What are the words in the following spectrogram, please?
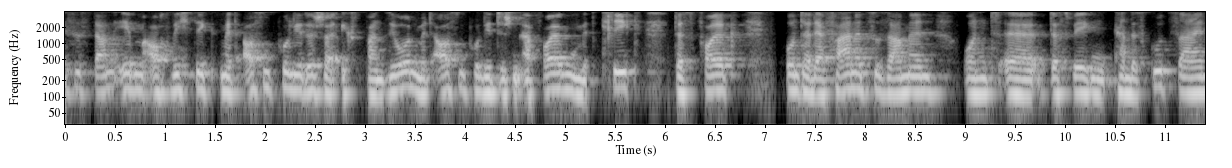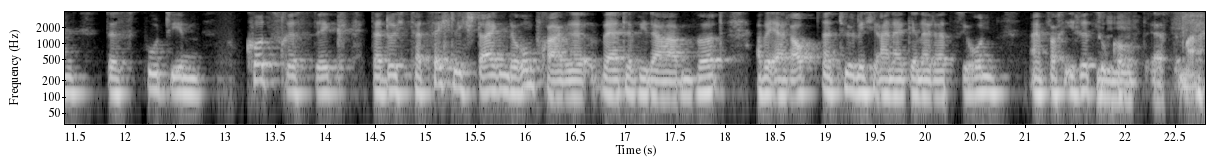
ist es dann eben auch wichtig, mit außenpolitischer Expansion, mit außenpolitischen Erfolgen, mit Krieg das Volk unter der Fahne zu sammeln. Und äh, deswegen kann das gut sein, dass Putin kurzfristig dadurch tatsächlich steigende Umfragewerte wieder haben wird. Aber er raubt natürlich einer Generation einfach ihre Zukunft mhm. erst einmal.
